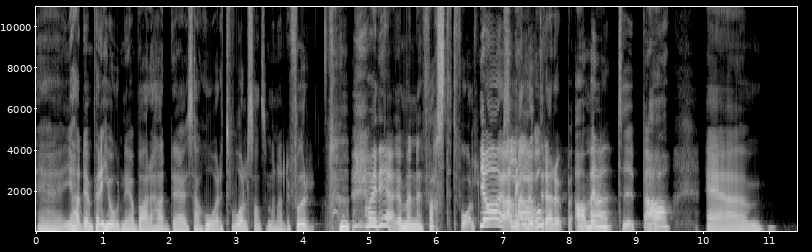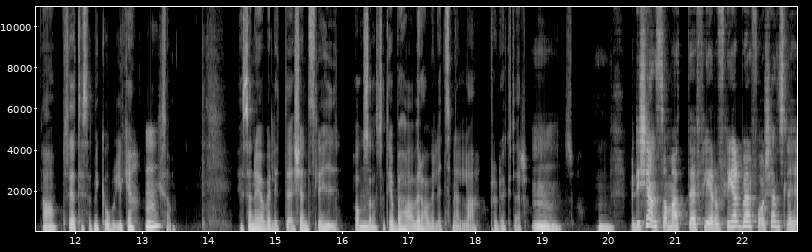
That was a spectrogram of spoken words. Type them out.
Eh, jag hade en period när jag bara hade så här hårtvål, sånt som man hade förr. Vad är det? ja, men fast tvål. Ja, ja. Som man luddrar upp. Ja, men Ja. typ. Ja. Ja, så jag har testat mycket olika. Liksom. Sen är jag väldigt eh, känslig hy också, så att jag behöver ha väldigt snälla produkter. Så. Men det känns som att eh, fler och fler börjar få känslig hy.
